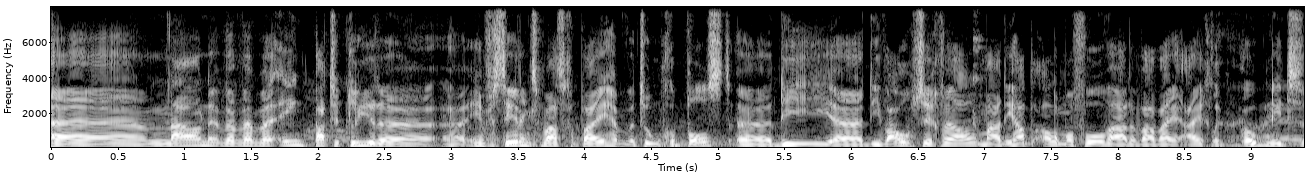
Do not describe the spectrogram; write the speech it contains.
Uh, nou, we, hebben één particuliere investeringsmaatschappij hebben we toen gepolst. die, die wou op zich wel, maar die had allemaal voorwaarden waar wij eigenlijk ook niet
